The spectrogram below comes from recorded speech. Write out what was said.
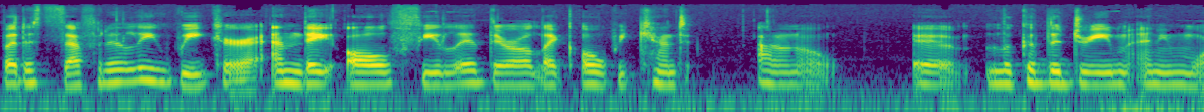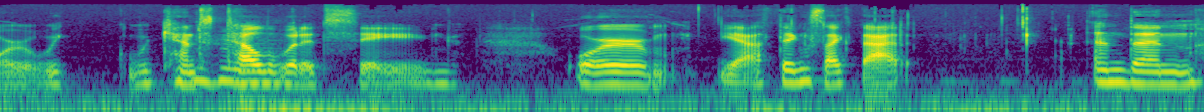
but it's definitely weaker and they all feel it. They're all like oh we can't i don't know uh, look at the dream anymore. We we can't tell Mhm. what it's saying or yeah things like that. And then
